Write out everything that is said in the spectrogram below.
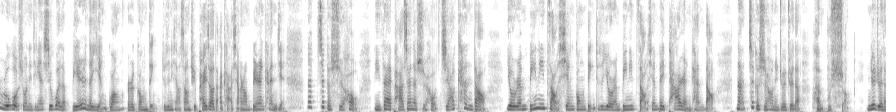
如果说你今天是为了别人的眼光而攻顶，就是你想上去拍照打卡，想让别人看见，那这个时候你在爬山的时候，只要看到有人比你早先攻顶，就是有人比你早先被他人看到，那这个时候你就会觉得很不爽，你就觉得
